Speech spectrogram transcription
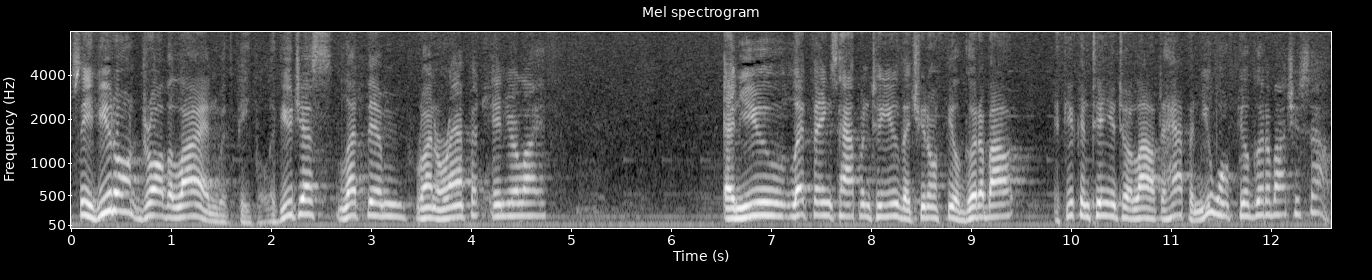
See, if you don't draw the line with people, if you just let them run rampant in your life, and you let things happen to you that you don't feel good about, if you continue to allow it to happen, you won't feel good about yourself.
